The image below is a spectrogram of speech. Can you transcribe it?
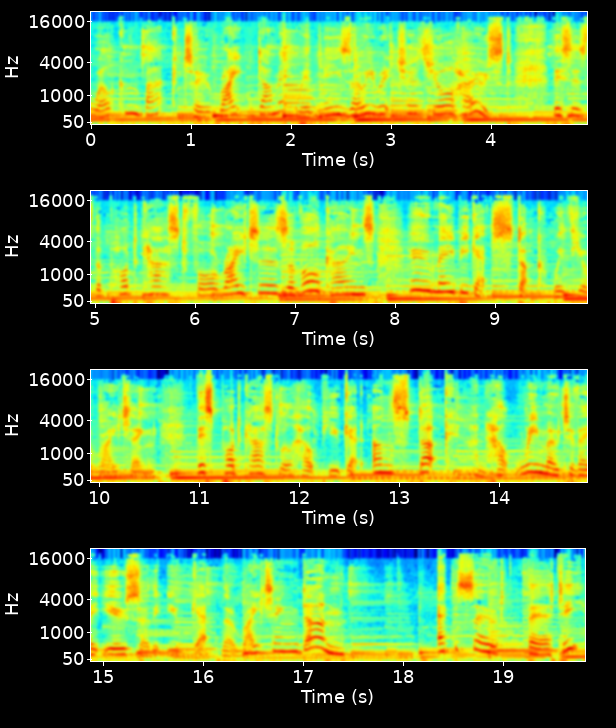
welcome back to Write Damn It with me, Zoe Richards, your host. This is the podcast for writers of all kinds who maybe get stuck with your writing. This podcast will help you get unstuck and help remotivate you so that you get the writing done. Episode 30,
